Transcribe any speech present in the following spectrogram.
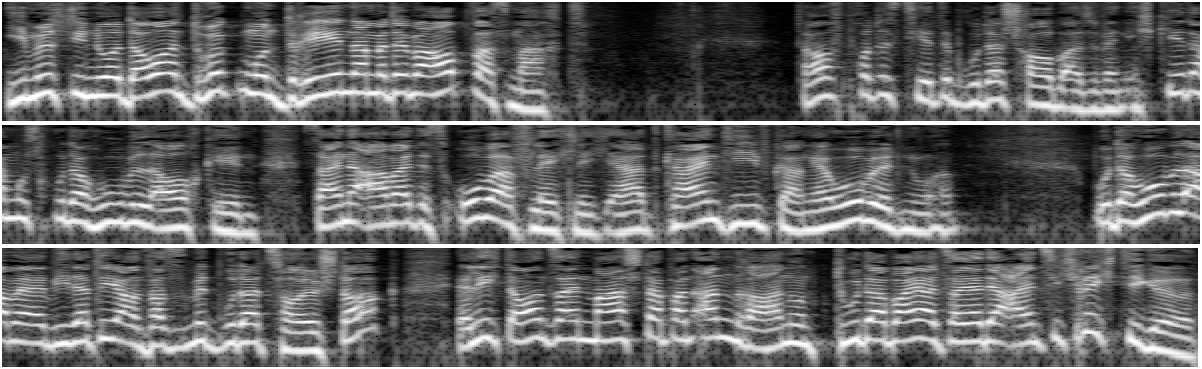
Ihr müsst ihn nur dauernd drücken und drehen, damit er überhaupt was macht. Darauf protestierte Bruder Schraube. Also wenn ich gehe, dann muss Bruder Hubel auch gehen. Seine Arbeit ist oberflächlich. Er hat keinen Tiefgang. Er hobelt nur. Bruder Hubel aber erwiderte, ja, und was ist mit Bruder Zollstock? Er legt dauernd seinen Maßstab an andere an und tut dabei, als sei er der einzig Richtige.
